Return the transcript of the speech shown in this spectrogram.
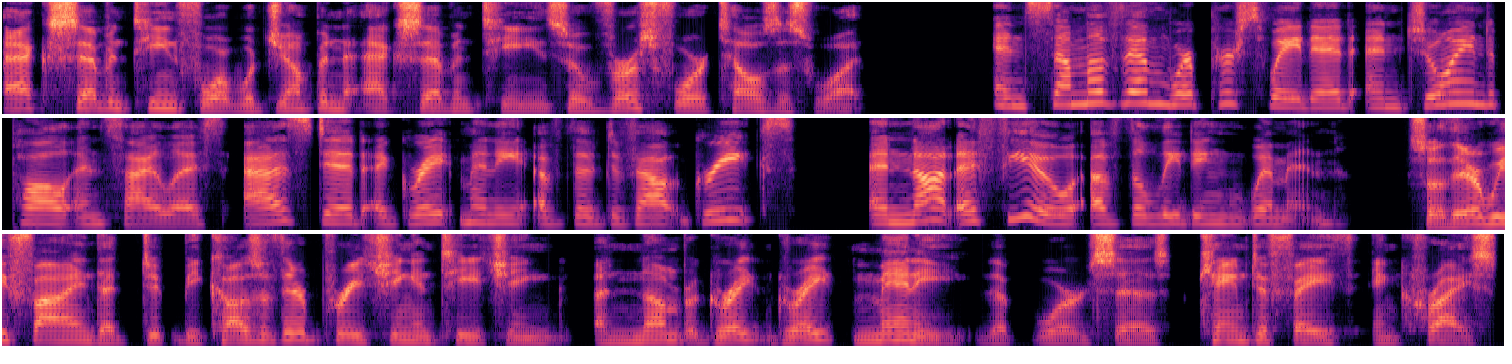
Acts 17 4, we'll jump into Acts 17. So, verse 4 tells us what? And some of them were persuaded and joined Paul and Silas, as did a great many of the devout Greeks, and not a few of the leading women. So there we find that because of their preaching and teaching, a number, great, great many, the word says, came to faith in Christ.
